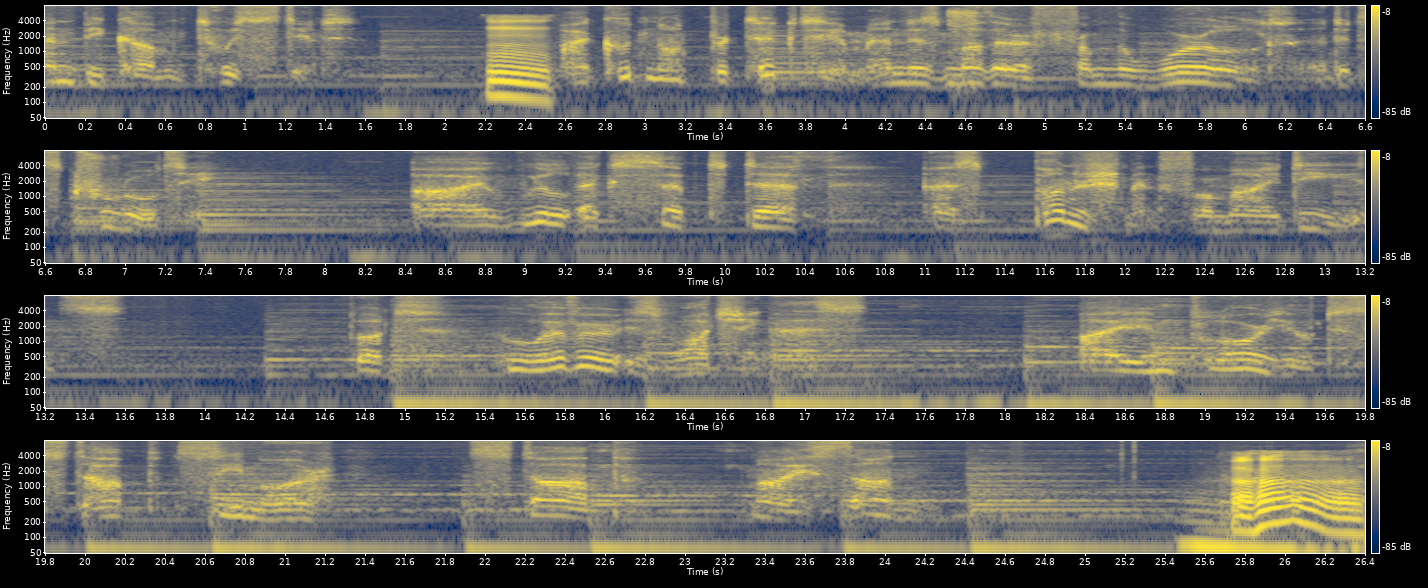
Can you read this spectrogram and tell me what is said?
and become twisted. Hmm. I could not protect him and his mother from the world and its cruelty. I will accept death as punishment for my deeds. But whoever is watching this, I implore you to stop Seymour. Stop my son. Haha.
